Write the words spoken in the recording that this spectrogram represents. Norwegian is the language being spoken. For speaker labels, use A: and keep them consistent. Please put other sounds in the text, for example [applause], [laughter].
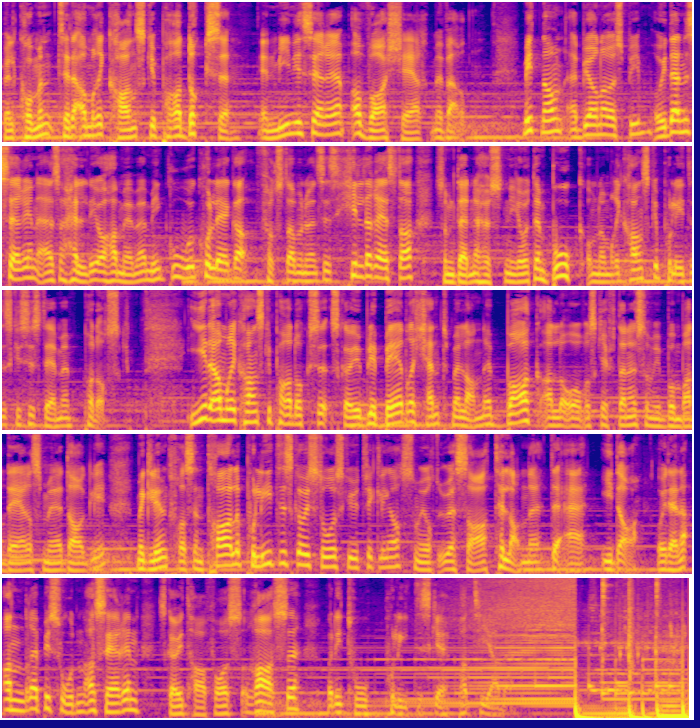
A: Velkommen til det amerikanske paradokset, en miniserie av Hva skjer med verden. Mitt navn er Bjørnar Østby, og i denne serien er jeg så heldig å ha med meg min gode kollega førsteamanuensis Hilde Restad, som denne høsten gir ut en bok om det amerikanske politiske systemet på norsk. I det amerikanske paradokset skal vi bli bedre kjent med landet bak alle overskriftene som vi bombarderes med daglig, med glimt fra sentrale politiske og historiske utviklinger som har gjort USA til landet det er i dag. Og i denne andre episoden av serien skal vi ta for oss rase og de to politiske partiene. Gabriela.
